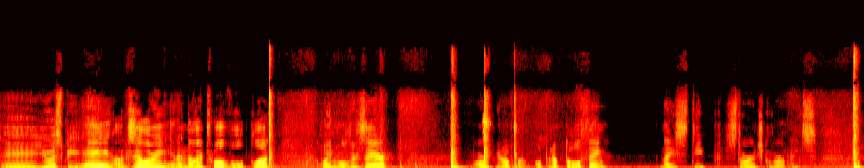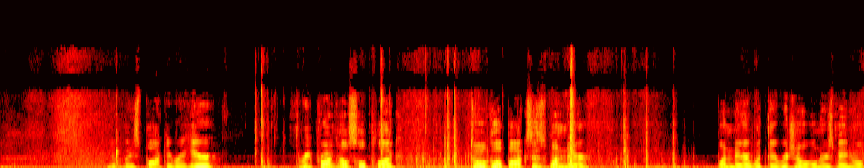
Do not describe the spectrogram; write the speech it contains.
a USB-A auxiliary and another 12 volt plug. Coin holders there or if you don't open up the whole thing, nice deep storage compartments. You have a nice pocket right here, three prong household plug, dual glove boxes, one there, one there with the original owner's manual.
